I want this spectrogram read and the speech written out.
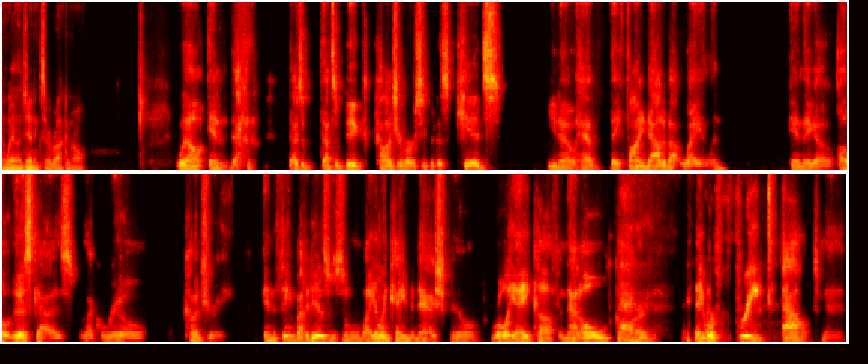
and Waylon Jennings are rock and roll. Well, and that's a that's a big controversy because kids, you know, have they find out about Waylon, and they go, "Oh, this guy's like real country." And the thing about it is, was when Waylon came to Nashville, Roy Acuff and that old guard, they were freaked out, man.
